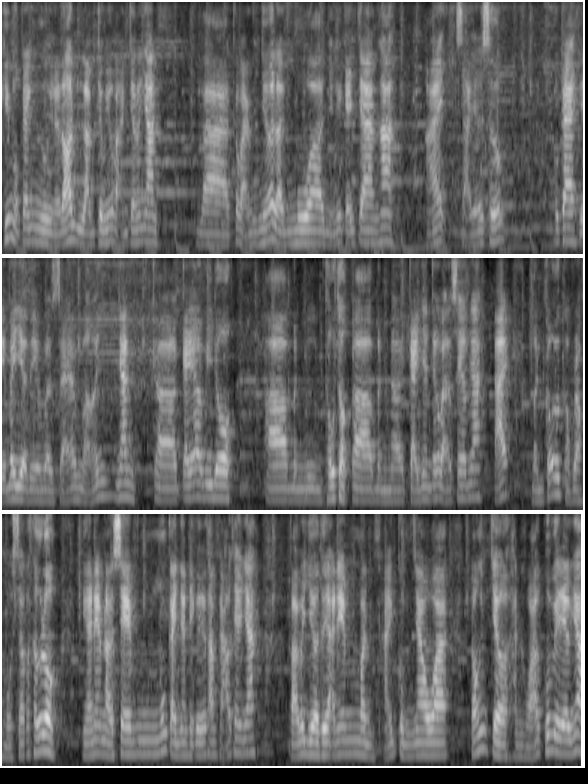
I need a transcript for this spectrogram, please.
kiếm một cái người nào đó làm chung với các bạn cho nó nhanh. Và các bạn nhớ là mua những cái cải trang ha. Đấy xài cho nó sướng. Ok thì bây giờ thì mình sẽ mở nhanh uh, cái video. Uh, mình thủ thuật uh, mình cày nhanh cho các bạn xem nha. Đấy mình có ước ngọc rồng một sao có thứ luôn thì anh em nào xem muốn cày nhanh thì có thể tham khảo theo nha và bây giờ thì anh em mình hãy cùng nhau à, đón chờ thành quả của video nhé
